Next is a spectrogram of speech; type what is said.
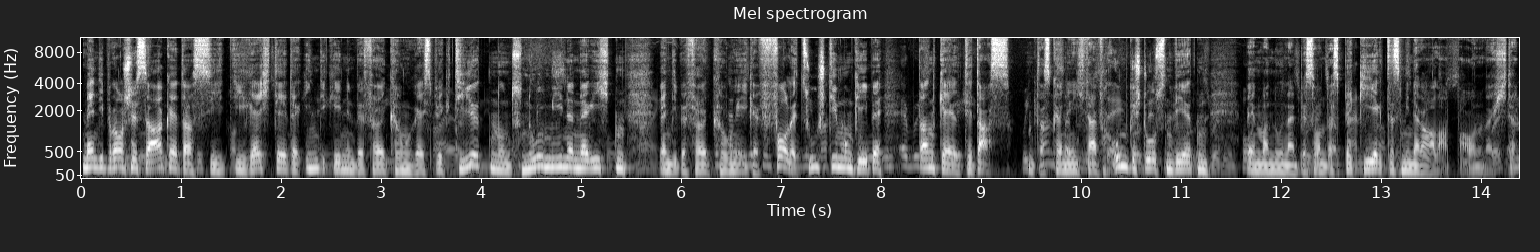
Wenn die Branche sage, dass sie die Rechte der indigenen Bevölkerung respektierten und nur Minen errichten, wenn die Bevölkerung ihre volle Zustimmung gebe, dann gelte das. Und das könne nicht einfach umgestoßen werden, wenn man nun ein besonders begehrtes Mineral abbauen möchte.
